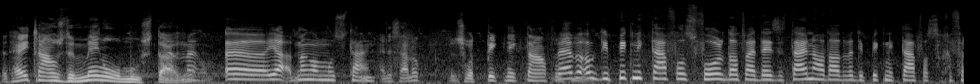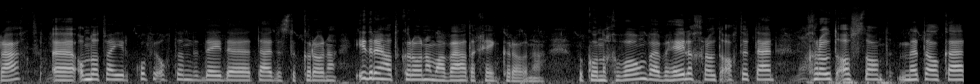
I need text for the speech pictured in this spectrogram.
Het heet trouwens de mengelmoestuin. Ja, eh, ja, mengelmoestuin. En er staan ook een soort picknicktafels. We hebben ook die picknicktafels, voordat wij deze tuin hadden, hadden we die picknicktafels gevraagd. Eh, omdat wij hier koffieochtenden deden tijdens de corona. Iedereen had corona, maar wij hadden geen corona. We konden gewoon, we hebben een hele grote achtertuin, groot afstand met elkaar,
